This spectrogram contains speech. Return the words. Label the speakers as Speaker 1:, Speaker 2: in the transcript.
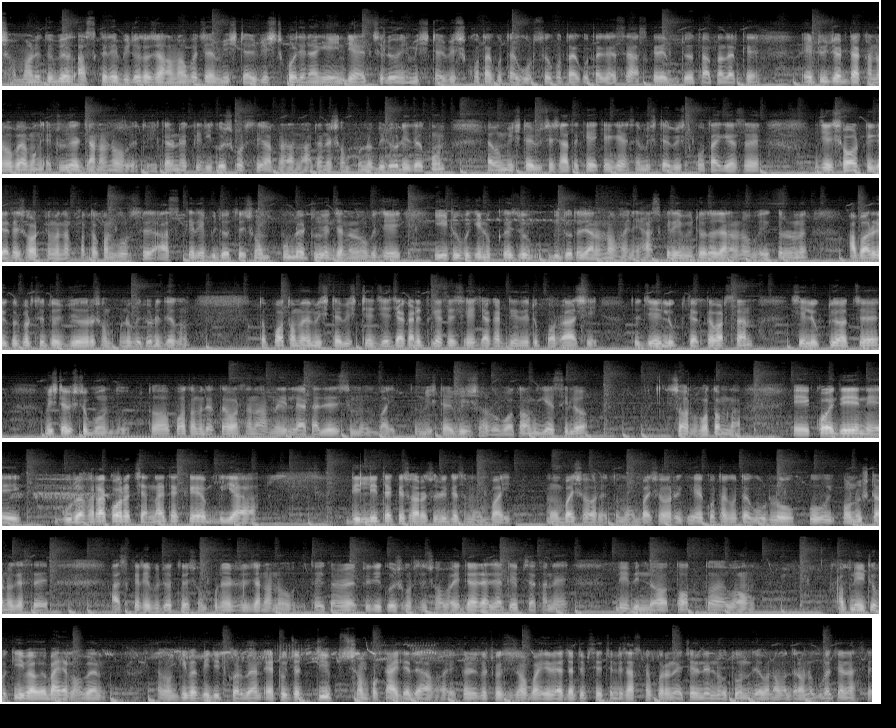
Speaker 1: সম্মানিত বিয়াস আজকের এই ভিডিওতে জানানো হবে যে মিস্টার বিস্ট কদিন আগে ইন্ডিয়ায় ছিল। মিস্টার বিস্ট কোথায় কোথায় ঘুরছে, কোথায় কোথায় গেছে, আজকের এই ভিডিওতে আপনাদেরকে এ টু জেড দেখানো হবে এবং এ টু জেড জানানো হবে। তো এই কারণে একটি রিকোয়েস্ট করছি, আপনারা নাটনের সম্পূর্ণ ভিডিওটি দেখুন এবং মিস্টার বিস্টের সাথে কে কে গেছে, মিস্টার বিস্ট কোথায় গেছে, যে শহরটি গেছে শহরটির মধ্যে কতক্ষণ ঘুরছে, আজকের এই ভিডিওতে সম্পূর্ণ এ টু জেড জানানো হবে। যে ইউটিউবে কিন্তু কিছু ভিডিওতে জানানো হয়নি। আজকের এই ভিডিওতে জানানো হবে। এই কারণে আবারও রিকোয়েস্ট করছি, ধৈর্য ধরে সম্পূর্ণ ভিডিওটি দেখুন। তো প্রথমে মিস্টার বিস্টে যে জায়গাটিতে গেছে, সেই জায়গাটি একটু পরে আসি। তো যে লুকটি দেখতে পাচ্ছেন সেই লুকটি হচ্ছে মিস্টার বিস্টের বন্ধু। তো প্রথমে দেখতে পাচ্ছেন আমি লেখা দিয়েছি মুম্বাই। তো মিস্টার বিস্ট সর্বপ্রথম গিয়েছিল সর্বপ্রথম না এই কয়দিন এই ঘোরাফেরা করে চেন্নাই থেকে ইয়া দিল্লি থেকে সরাসরি গেছে মুম্বাই। মুম্বাই শহরে। তো মুম্বাই শহরে গিয়ে কোথায় কোথায় ঘুরলো ওই অনুষ্ঠানও গেছে। আজকের এই ভিডিওতে সম্পূর্ণ জানানো হবে তো কারণে একটি রিকোয়েস্ট করছি সবাই, এটা রেজা টিপস এখানে বিভিন্ন তথ্য এবং আপনি ইউটিউবে কীভাবে ভাইরাল হবেন এবং কীভাবে এডিট করবেন এ টু জেড টিপস সম্পর্কে আইডিয়া দেওয়া হয়। এখানে রিকোয়েস্ট করছি সবাই রেজা টিপস এই চ্যানেলটি সাবস্ক্রাইব করেন। এই চ্যানেলটি নতুন, যেমন আমাদের অনেকগুলো চ্যানেল আছে,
